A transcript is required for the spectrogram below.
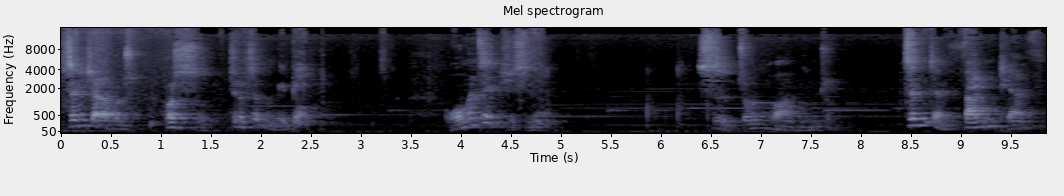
生下来和和死这个事没变，我们这几十年是中华民族真正翻天覆，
